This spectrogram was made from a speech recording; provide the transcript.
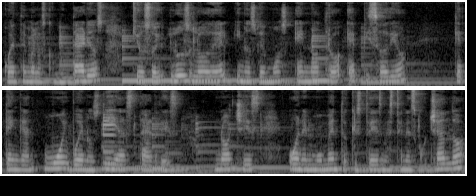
Cuéntenme en los comentarios. Yo soy Luz Lodel y nos vemos en otro episodio Que tengan muy buenos días, tardes, noches o en el momento que ustedes me estén escuchando.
